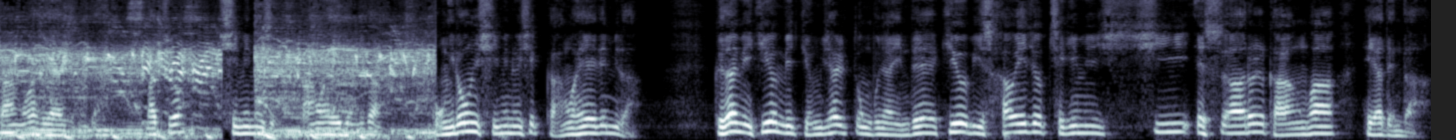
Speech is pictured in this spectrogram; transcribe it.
강화해야 됩니다. 맞죠? 시민의식 강화해야 됩니다. 공의로운 시민의식 강화해야 됩니다. 그 다음에 기업 및 경제활동 분야인데 기업이 사회적 책임 CSR을 강화해야 된다.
